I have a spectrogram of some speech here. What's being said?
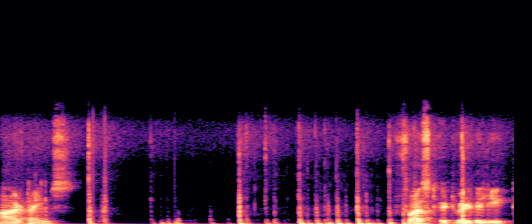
r times. First it will delete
